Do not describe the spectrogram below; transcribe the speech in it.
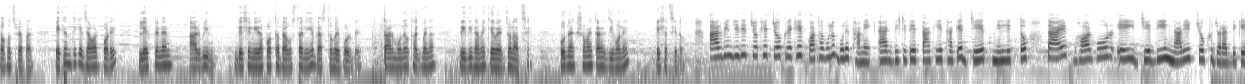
সহজ ব্যাপার। এখান থেকে যাওয়ার পরে লেফটেন্যান্ট আরবিন দেশের নিরাপত্তা ব্যবস্থা নিয়ে ব্যস্ত হয়ে পড়বে। তার মনেও থাকবে না, রিদি নামে কেউ একজন আছে। কোনো এক সময় তার জীবনে এসেছিল। আরবিন জিদির চোখে চোখ রেখে কথাগুলো বলে থামে। এক দৃষ্টিতে তাকিয়ে থাকে জেদ, নির্লিপ্ত, তাই ভরপুর এই জেদি নারীর চোখ জোড়ার দিকে।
